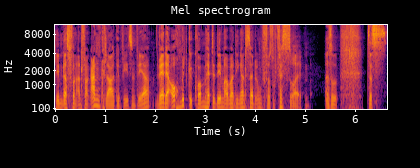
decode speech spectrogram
dem das von Anfang an klar gewesen wäre, wäre der auch mitgekommen, hätte dem aber die ganze Zeit irgendwie versucht festzuhalten. Also das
